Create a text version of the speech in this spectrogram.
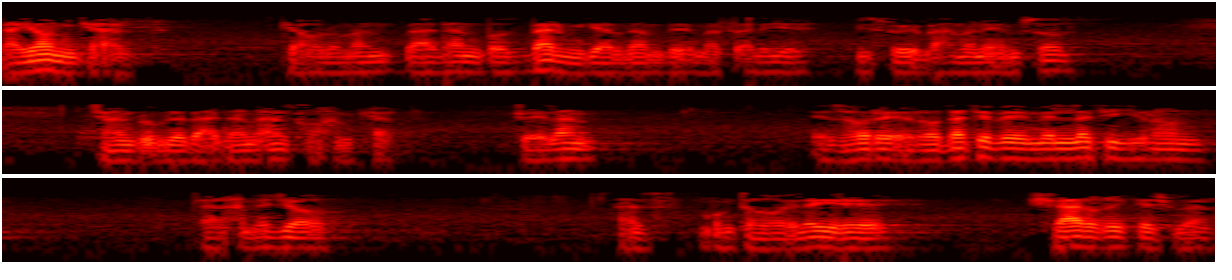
بیان کرد. که حالا من بعدا باز برمیگردم به مسئله بیستوی بهمن امسال. چند روز بعدا عرض خواهم کرد. فعلا اظهار ارادت به ملت ایران در همه جا از منطقه شرق کشور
